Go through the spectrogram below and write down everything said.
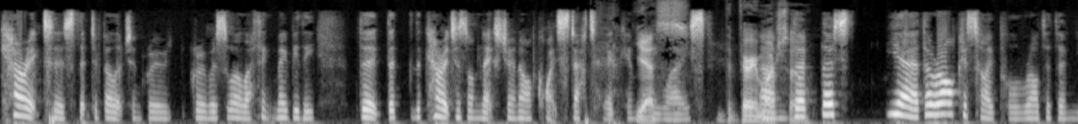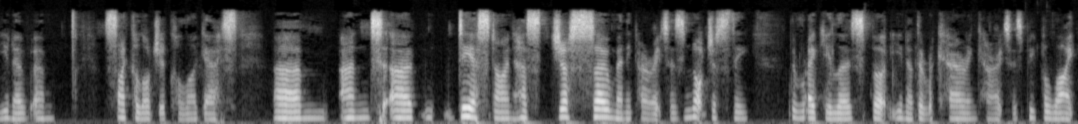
characters that developed and grew grew as well. I think maybe the the, the, the characters on Next Gen are quite static in yes, many ways. Very much um, so. They're, they're, yeah, they're archetypal rather than you know um, psychological, I guess. Um, and uh, DS9 has just so many characters, not just the the regulars, but you know the recurring characters, people like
